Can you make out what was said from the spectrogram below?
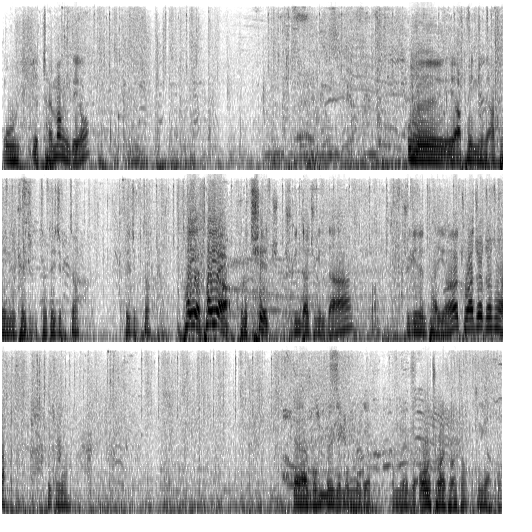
오, 야, 잘 막는데요? 오, 예, 예, 예, 앞에 있는, 앞에 있는 돼지부터, 돼지부터, 돼지부터. 타이어, 타이어! 그렇지, 죽, 죽인다, 죽인다. 좋아. 죽이는 타이어. 좋아, 좋아, 좋아, 좋아. 좋아, 좋아. 야, 야, 못 밀게, 못 밀게, 못 밀게. 오, 좋아, 좋아, 좋아. 궁이 앞에.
